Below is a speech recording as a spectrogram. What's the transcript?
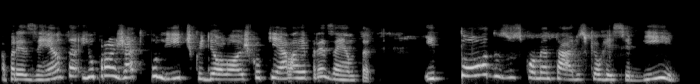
apresenta e o projeto político, ideológico que ela representa. E todos os comentários que eu recebi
